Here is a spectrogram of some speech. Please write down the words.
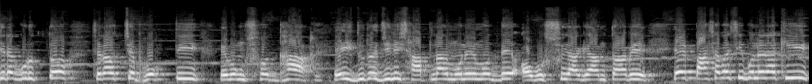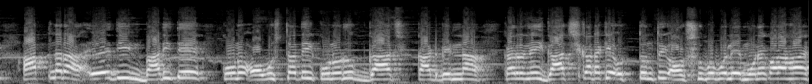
যেটা গুরুত্ব সেটা হচ্ছে ভক্তি এবং শ্রদ্ধা, এই দুটো জিনিস আপনার মনের মধ্যে অবশ্যই আগে আনতে হবে। এর পাশাপাশি বলে রাখি, আপনারা এদিন বাড়িতে কোনো অবস্থাতেই কোনোরূপ গাছ কাটবেন না। কারণ এই গাছ কাটাকে অত্যন্তই অশুভ বলে মনে করা হয়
